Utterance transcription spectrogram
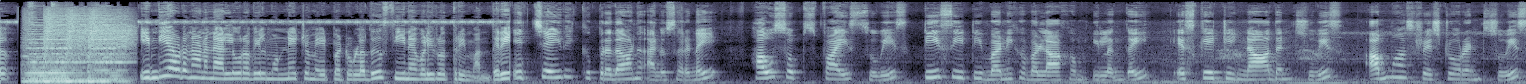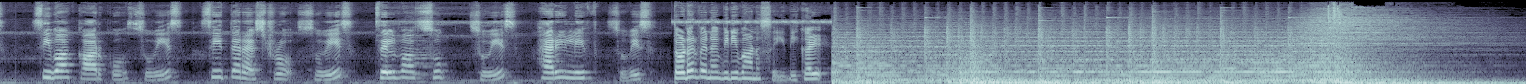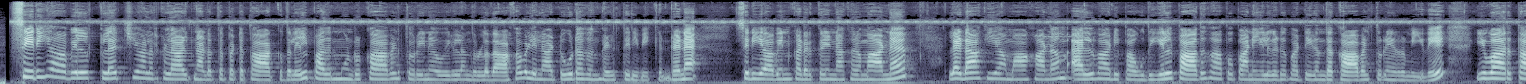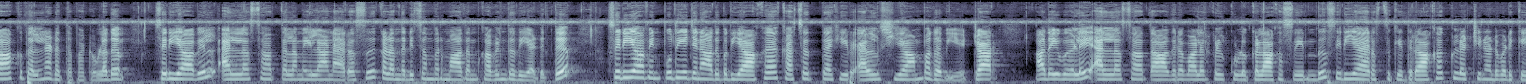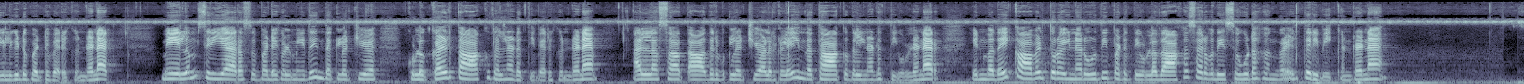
இந்தியாவுடனான நல்லுறவில் முன்னேற்றம் ஏற்பட்டுள்ளது சீன வெளியுறவுத்துறை மந்திரி. இச்செய்திக்கு பிரதான அனுசரணை house of spice Swiss DCT வணிக வளாகம் Ilangai SKD Nathan Swiss Amma's restaurant Swiss Siva cargo Swiss Seetha resto Swiss Selva சுக் சுவிஸ் ஹரி லீஃப் சுவிஸ் தொடர்பென விரிவான செய்திகள். சிரியாவில் கிளர்ச்சியாளர்களால் நடத்தப்பட்ட தாக்குதலில் பதிமூன்று காவல்துறையினர் உயிரிழந்துள்ளதாக வெளிநாட்டு ஊடகங்கள் தெரிவிக்கின்றன. சிரியாவின் கடற்கரை நகரமான லடாகியா மாகாணம் அல்வாடி பகுதியில் பாதுகாப்பு பணியில் ஈடுபட்டிருந்த காவல்துறையினர் மீதே இவ்வாறு தாக்குதல் நடத்தப்பட்டுள்ளது. சிரியாவில் அல் அசாத் தலைமையிலான அரசு கடந்த டிசம்பர் மாதம் கவிழ்ந்ததை அடுத்து சிரியாவின் புதிய ஜனாதிபதியாக கசத் தஹிர் அல் ஷியாம் பதவியேற்றார். அதேவேளை அல் அசாத் ஆதரவாளர்கள் குழுக்களாக சேர்ந்து சிரிய அரசுக்கு எதிராக கிளர்ச்சி நடவடிக்கையில் ஈடுபட்டு வருகின்றனர். மேலும் சிரிய அரசு படைகள் மீது இந்த கிளர்ச்சி குழுக்கள் தாக்குதல் நடத்தி வருகின்றன. அல் அசாத் ஆதரவு கிளர்ச்சியாளர்களை இந்த தாக்குதல் நடத்தியுள்ளனர் என்பதை காவல்துறையினர் உறுதிப்படுத்தியுள்ளதாக சர்வதேச ஊடகங்கள் தெரிவிக்கின்றன.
